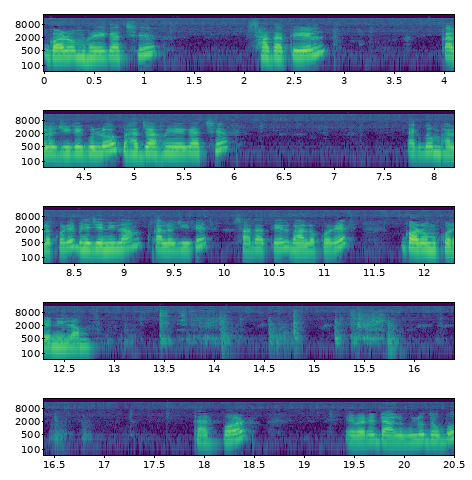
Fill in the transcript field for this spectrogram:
গরম হয়ে গেছে। সাদা তেল, কালো জিরেগুলো ভাজা হয়ে গেছে। একদম ভালো করে ভেজে নিলাম কালো জিরে। সাদা তেল ভালো করে গরম করে নিলাম। তারপর এবারে ডালগুলো দেবো।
